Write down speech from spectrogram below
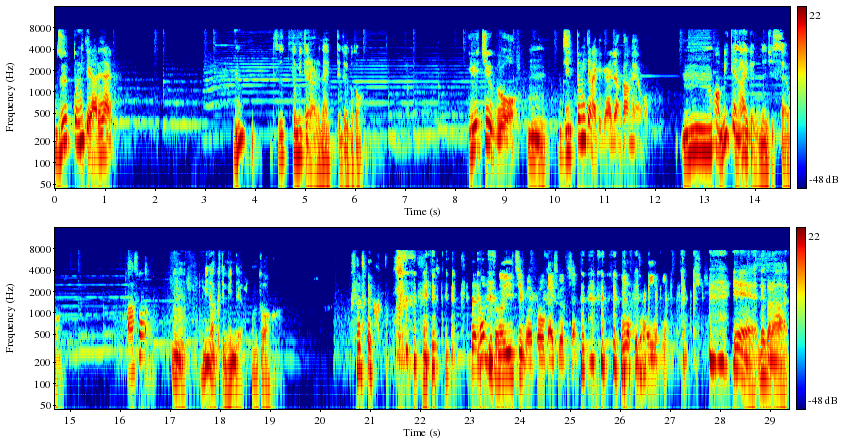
ずっと見てられないの。ん？ずっと見てられないってどういうこと？YouTube をうん。じっと見てなきゃいけないじゃん、画面を。うーん、まあ見てないけどね、実際は。あ、そうなの？うん。見なくてもいいんだよ、本当は。どういうこと？じゃあなんでその YouTube を公開しようとしたの？見なくてもいいのに。いやいや、だから、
